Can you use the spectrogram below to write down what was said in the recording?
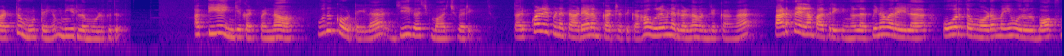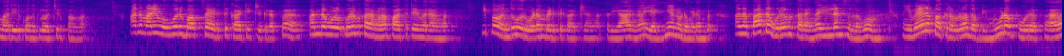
பட்டு மூட்டையும் நீரில் மூழ்குது. அப்படியே இங்கே கட் பண்ணால் புதுக்கோட்டையில் ஜிஹெச் மார்ச்சுவரி. தற்கொலை பிணத்தை அடையாளம் காட்டுறதுக்காக உறவினர்கள்லாம் வந்திருக்காங்க. படத்தை எல்லாம் பார்த்துருக்கீங்கல்ல பிணவரையில் ஒவ்வொருத்தவங்க உடம்பையும் ஒரு ஒரு பாக்ஸ் மாதிரி இருக்கும் அதுக்குள்ளே வச்சுருப்பாங்க. அந்த மாதிரி ஒவ்வொரு பாக்ஸாக எடுத்து காட்டிகிட்டு இருக்கிறப்ப அந்த உ- உறவுக்காரங்களாம் பார்த்துட்டே வராங்க. இப்போ வந்து ஒரு உடம்பு எடுத்து காட்டுறாங்க. அது யாருன்னா யக்ஞனோட உடம்பு. அதை பார்த்த உறவுக்காரங்க இல்லைன்னு சொல்லவும் அங்கே வேலை பார்க்குறவரும் அதை அப்படி மூட போகிறப்ப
